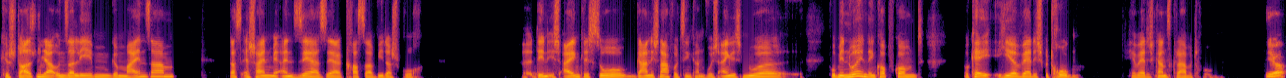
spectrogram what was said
gestalten ja unser Leben gemeinsam. Das erscheint mir ein sehr, sehr krasser Widerspruch, äh, den ich eigentlich so gar nicht nachvollziehen kann, wo ich eigentlich nur, wo mir nur in den Kopf kommt, okay, hier werde ich betrogen. Hier werde ich ganz klar betrogen. Ja,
